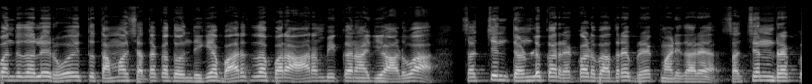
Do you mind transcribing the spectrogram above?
ಪಂದ್ಯದಲ್ಲಿ ರೋಹಿತ್ ತಮ್ಮ ಶತಕದೊಂದಿಗೆ ಭಾರತದ ಪರ ಆರಂಭಿಕನಾಗಿ ಆಡುವ ಸಚಿನ್ ತೆಂಡೂಲ್ಕರ್ ರೆಕಾರ್ಡ್ ಆದರೆ ಬ್ರೇಕ್ ಮಾಡಿದ್ದಾರೆ. ಸಚಿನ್ ರೆಕ್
